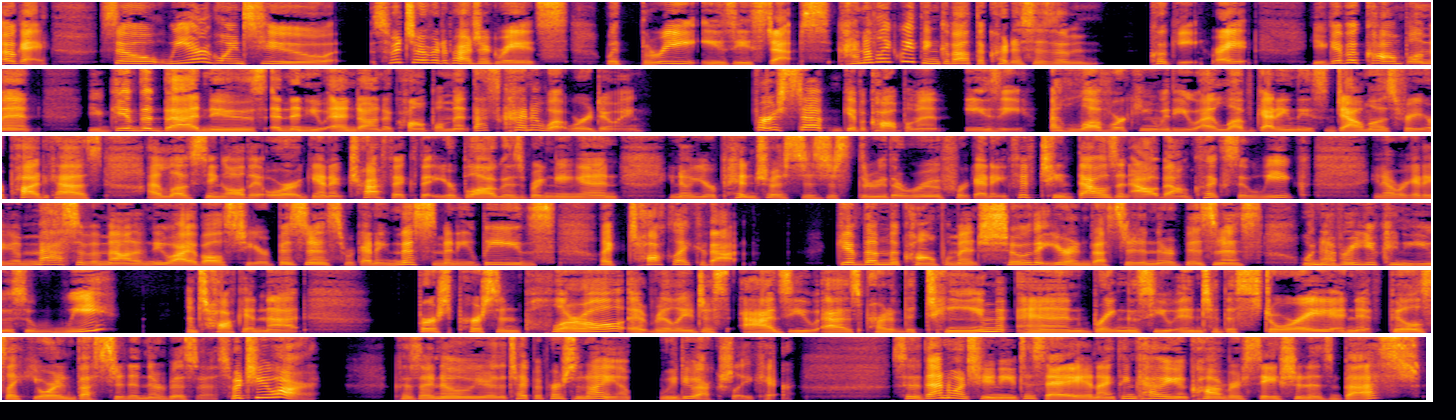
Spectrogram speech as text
Okay. So we are going to switch over to project rates with three easy steps, kind of like we think about the criticism cookie, right? You give a compliment, you give the bad news, and then you end on a compliment. That's kind of what we're doing. First step, give a compliment. Easy. I love working with you. I love getting these downloads for your podcast. I love seeing all the organic traffic that your blog is bringing in. You know, your Pinterest is just through the roof. We're getting 15,000 outbound clicks a week. You know, we're getting a massive amount of new eyeballs to your business. We're getting this many leads. Like, talk like that. Give them the compliment. Show that you're invested in their business. Whenever you can use we and talk in that first person plural, it really just adds you as part of the team and brings you into the story. And it feels like you're invested in their business, which you are, because I know you're the type of person I am. We do actually care. So then what you need to say, and I think having a conversation is best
